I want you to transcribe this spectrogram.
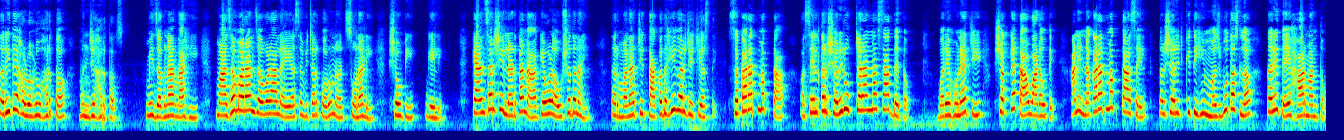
तरी ते हळूहळू हरतं म्हणजे हरतंच. मी जगणार नाही माझं मरण जवळ आलंय असं विचार करूनच सोनाली शेवटी गेली. कॅन्सरशी लढताना केवळ औषधं नाही तर मनाची ताकदही गरजेची असते. सकारात्मकता असेल तर शरीर उपचारांना साथ देतं. बरे होण्याची शक्यता वाढवते आणि नकारात्मकता असेल तर शरीर कितीही मजबूत असलं तरी ते हार मानतं.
